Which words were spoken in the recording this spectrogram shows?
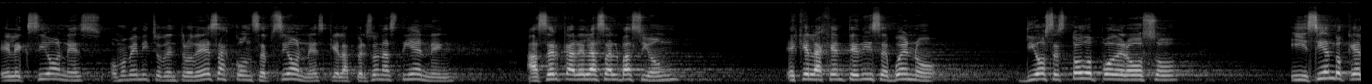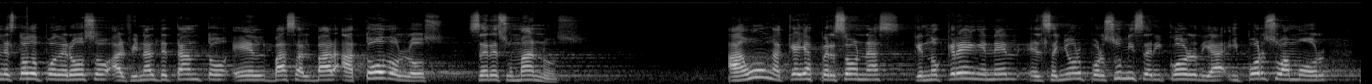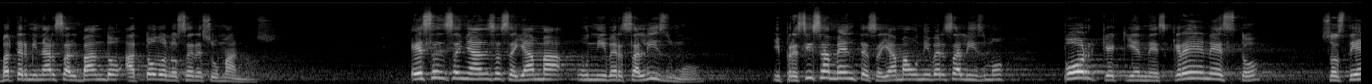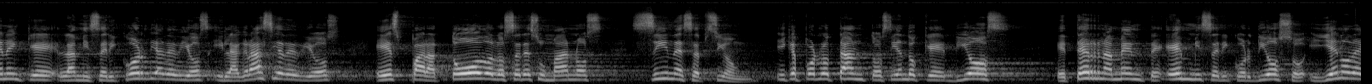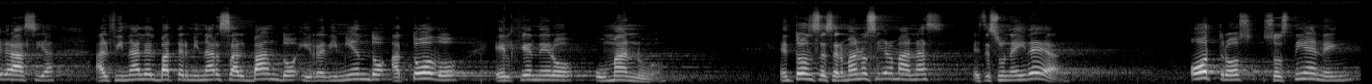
elecciones, o más bien dicho, dentro de esas concepciones que las personas tienen acerca de la salvación, es que la gente dice, bueno, Dios es todopoderoso y siendo que Él es todopoderoso, al final de tanto, Él va a salvar a todos los seres humanos. Aún aquellas personas que no creen en Él, el Señor por su misericordia y por su amor va a terminar salvando a todos los seres humanos. Esa enseñanza se llama universalismo y precisamente se llama universalismo porque quienes creen esto sostienen que la misericordia de Dios y la gracia de Dios es para todos los seres humanos sin excepción y que por lo tanto, siendo que Dios eternamente es misericordioso y lleno de gracia, al final Él va a terminar salvando y redimiendo a todo el género humano. Entonces, hermanos y hermanas, esta es una idea. Otros sostienen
